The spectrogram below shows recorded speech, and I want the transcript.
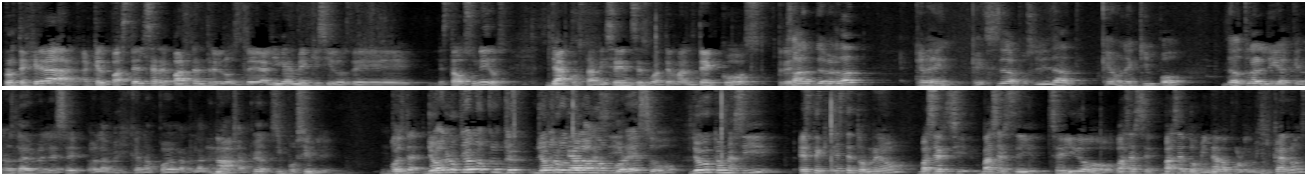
Proteger a, a que el pastel se reparta entre los de la Liga MX y los de Estados Unidos. Ya costarricenses, guatemaltecos. O sea, ¿de verdad creen que existe la posibilidad que un equipo de otra liga que no es la MLS o la mexicana pueda ganar la no, Champions? imposible. Pues, Ahorita, yo, creo que- yo no creo que, yo- yo creo que lo aún así- por eso. Yo creo que aún así, este, este torneo va a ser, va a ser segui- seguido, va a ser, va a ser dominado por los mexicanos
